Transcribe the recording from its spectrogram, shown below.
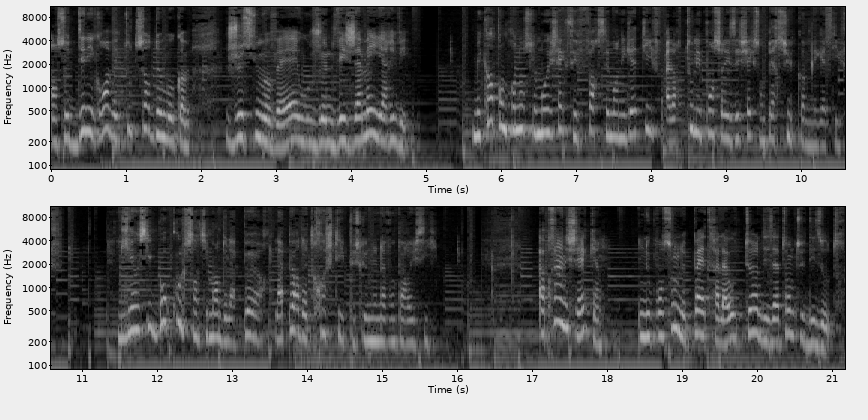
en se dénigrant avec toutes sortes de mots comme je suis mauvais ou je ne vais jamais y arriver. Mais quand on prononce le mot échec, c'est forcément négatif, alors tous les points sur les échecs sont perçus comme négatifs. Il y a aussi beaucoup le sentiment de la peur, la peur d'être rejeté puisque nous n'avons pas réussi. Après un échec, nous pensons ne pas être à la hauteur des attentes des autres,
